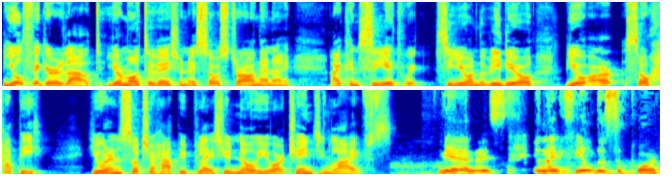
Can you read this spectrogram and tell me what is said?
you'll figure it out. Your motivation is so strong, and I, I can see it. We see you on the video. You are so happy. You are in such a happy place. You know you are changing lives. Yeah, and I and I feel the support.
